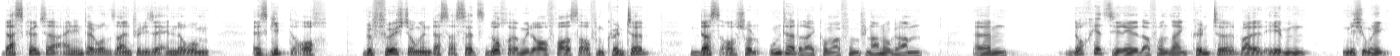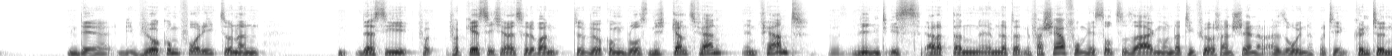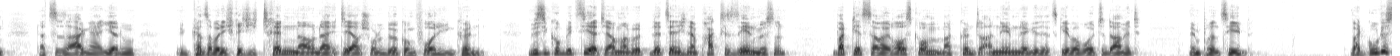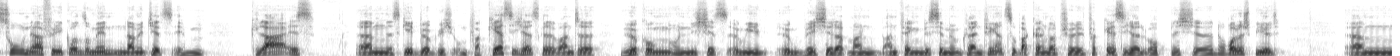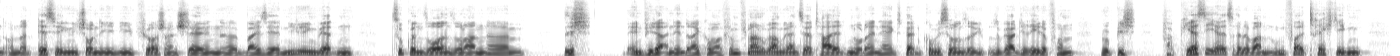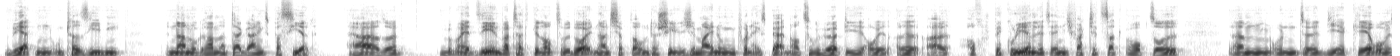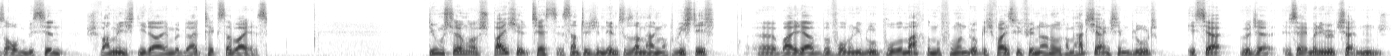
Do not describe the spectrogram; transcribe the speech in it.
Das könnte ein Hintergrund sein für diese Änderung. Es gibt auch Befürchtungen, dass das jetzt doch irgendwie drauf rauslaufen könnte, dass auch schon unter 3,5 Nanogramm ähm, doch jetzt die Rede davon sein könnte, weil eben nicht unbedingt der, die Wirkung vorliegt, sondern dass die ver verkehrssicherheitsrelevante Wirkung bloß nicht ganz fern entfernt liegend ist, ja, dass dann ähm, dass das eine Verschärfung ist sozusagen und dass die Führerscheinstellen das also so interpretieren könnten, dazu sagen, ja, hier, du kannst aber nicht richtig trennen, na, und da hätte ja schon eine Wirkung vorliegen können. Ein bisschen kompliziert, ja, man wird letztendlich in der Praxis sehen müssen, was jetzt dabei rauskommt. Man könnte annehmen, der Gesetzgeber wollte damit im Prinzip was Gutes tun, ja, für die Konsumenten, damit jetzt eben klar ist, ähm, es geht wirklich um verkehrssicherheitsrelevante Wirkungen und nicht jetzt irgendwie irgendwelche, dass man anfängt, ein bisschen mit dem kleinen Finger zu wackeln, was für die Verkehrssicherheit überhaupt nicht äh, eine Rolle spielt. Ähm, und deswegen nicht schon die, die Führerscheinstellen äh, bei sehr niedrigen Werten zucken sollen, sondern ähm, sich entweder an den 3,5 Nanogramm Grenzwert halten oder in der Expertenkommission sogar die Rede von wirklich verkehrssicherheitsrelevanten, unfallträchtigen Werten unter 7 Nanogramm, dass da gar nichts passiert. Ja, also wird man jetzt sehen, was das genau zu bedeuten hat. Ich habe da unterschiedliche Meinungen von Experten auch zu gehört, die auch, alle, auch spekulieren letztendlich, was jetzt das überhaupt soll. Ähm, und äh, die Erklärung ist auch ein bisschen schwammig, die da im Begleittext dabei ist. Die Umstellung auf Speicheltest ist natürlich in dem Zusammenhang noch wichtig, äh, weil ja, bevor man die Blutprobe macht und bevor man wirklich weiß, wie viel Nanogramm hatte ich eigentlich im Blut, ist ja, wird ja, ist ja immer die Möglichkeit, einen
